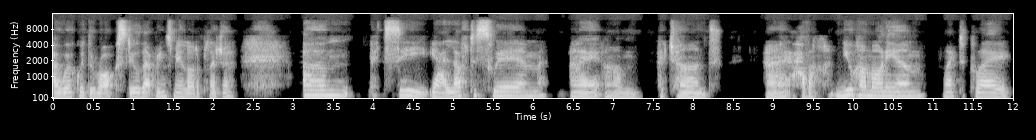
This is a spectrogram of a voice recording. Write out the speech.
I work with the rock still. That brings me a lot of pleasure. Um, let's see. Yeah, I love to swim. I um, I chant. I have a new harmonium. I like to play.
